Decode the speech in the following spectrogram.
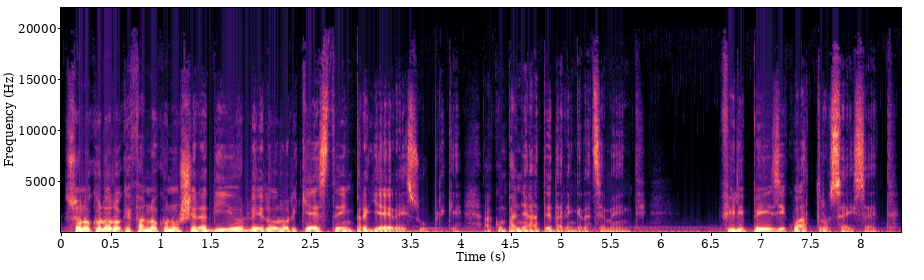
sono coloro che fanno conoscere a Dio le loro richieste in preghiere e suppliche, accompagnate da ringraziamenti. Filippesi 4, 6, 7.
